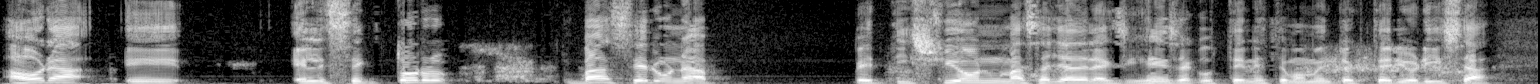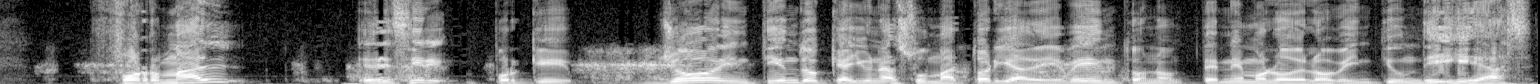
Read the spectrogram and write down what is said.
Ahora, eh, el sector va a hacer una petición, más allá de la exigencia que usted en este momento exterioriza, formal es decir, porque yo entiendo que hay una sumatoria de eventos, ¿no? Tenemos lo de los 21 días,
